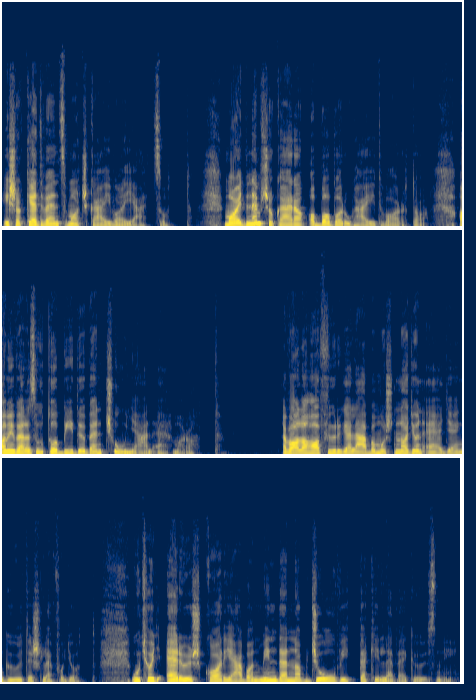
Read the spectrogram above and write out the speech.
és a kedvenc macskáival játszott. Majd nem sokára a babaruháit varta, amivel az utóbbi időben csúnyán elmaradt. Valaha a fürge lába most nagyon elgyengült és lefogyott, úgyhogy erős karjában minden nap Joe vitte ki levegőzni.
